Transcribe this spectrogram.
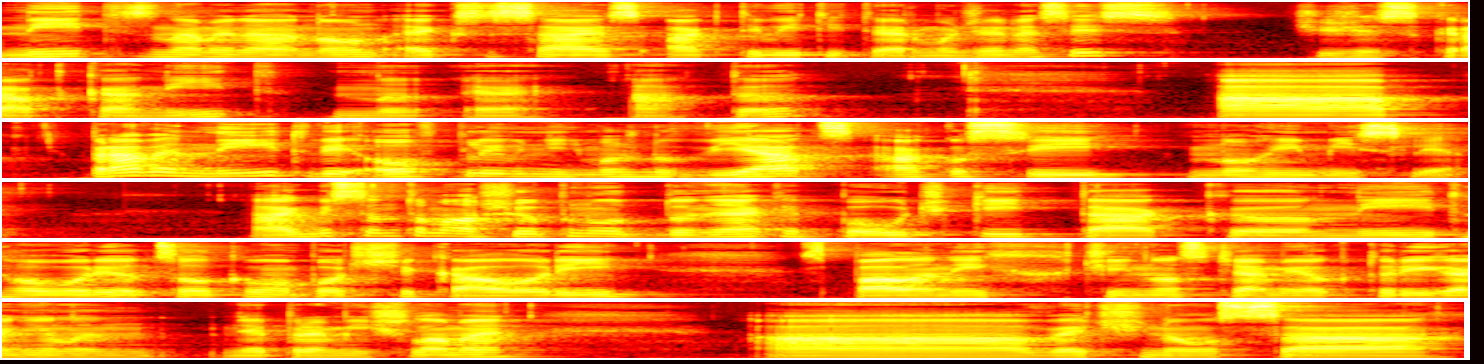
NEAT znamená Non-Exercise Activity Thermogenesis, čiže skratka NEAT, N-E-A-T. A Práve need vie ovplyvniť možno viac, ako si mnohí myslia. A ak by som to mal šupnúť do nejaké poučky, tak e, need hovorí o celkovom počte kalórií spálených činnosťami, o ktorých ani len nepremýšľame a väčšinou sa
